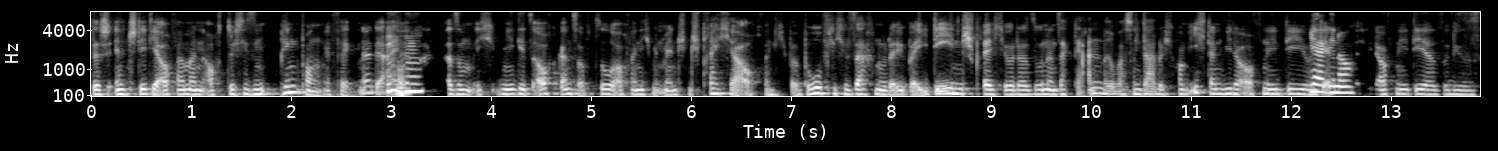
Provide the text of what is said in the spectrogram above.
das entsteht ja auch, weil man auch durch diesen Ping-Pong-Effekt, ne, der eine mhm also ich, mir geht es auch ganz oft so, auch wenn ich mit Menschen spreche, auch wenn ich über berufliche Sachen oder über Ideen spreche oder so, dann sagt der andere was und dadurch komme ich dann wieder auf eine Idee und ja, genau. wieder auf eine Idee. Also dieses,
